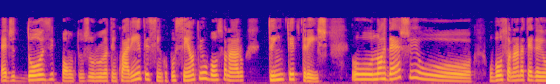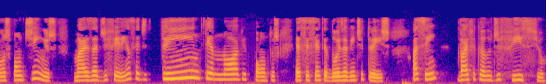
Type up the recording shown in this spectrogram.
é de 12 pontos. O Lula tem 45% e o Bolsonaro 33%. O Nordeste, o, o Bolsonaro até ganhou uns pontinhos, mas a diferença é de 39 pontos, é 62 a 23. Assim, vai ficando difícil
